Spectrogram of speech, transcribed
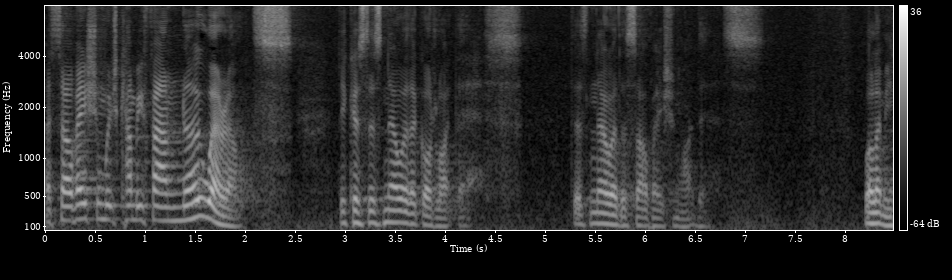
a salvation which can be found nowhere else because there's no other God like this. There's no other salvation like this. Well, let me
